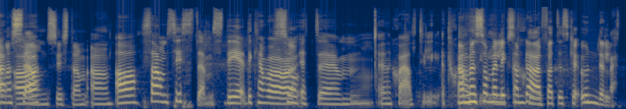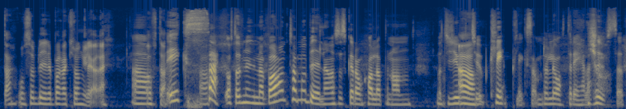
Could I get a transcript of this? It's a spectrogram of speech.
ändra. sådana Ja. sound system. Ja. Ja, sound systems. Det, det kan vara Så- ett, um, en skäl till ett skäl ja, men som är liksom där för att det ska underlätta och så blir det bara krångligare. Ja, ofta. Exakt. Ofta när mina barn tar mobilen och så ska de kolla på någon, något YouTube-klipp. Liksom. Då låter det hela Ja. huset.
